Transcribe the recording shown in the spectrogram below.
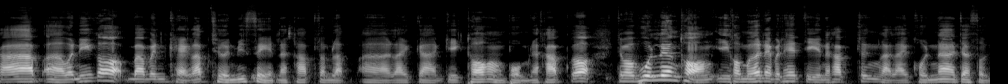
ครับวันนี้ก็มาเป็นแขกรับเชิญพิเศษนะครับสำหรับรายการ Geek Talk ของผมนะครับ ก็จะมาพูดเรื่องของ e-commerce ในประเทศจีนนะครับ ซึ่งหลายๆคนน่าจะสน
